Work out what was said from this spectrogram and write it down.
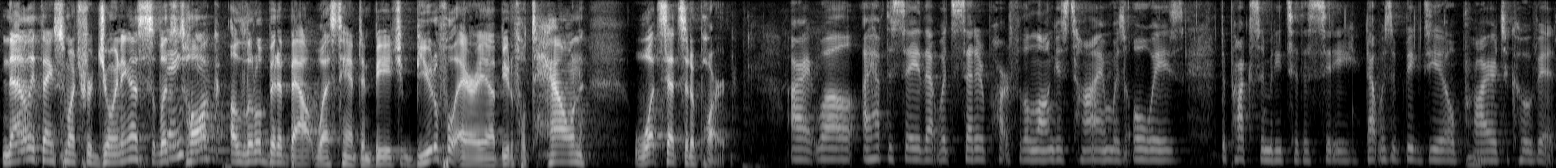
Natalie, thanks so much for joining us. Let's Thank talk you. a little bit about West Hampton Beach. Beautiful area, beautiful town. What sets it apart? All right. Well, I have to say that what set it apart for the longest time was always the proximity to the city. That was a big deal prior to COVID.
